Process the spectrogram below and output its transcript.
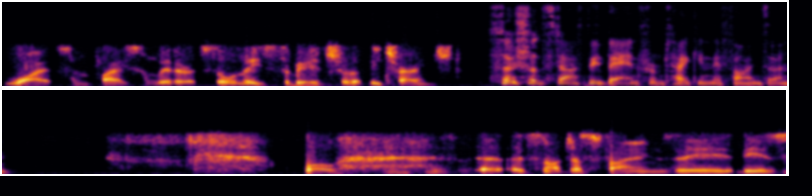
why it's in place and whether it still needs to be and should it be changed. So, should staff be banned from taking their phones in? Well, it's not just phones. There, there's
